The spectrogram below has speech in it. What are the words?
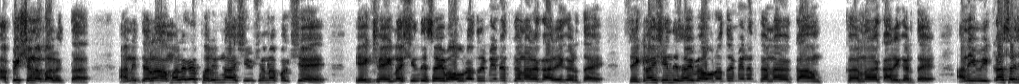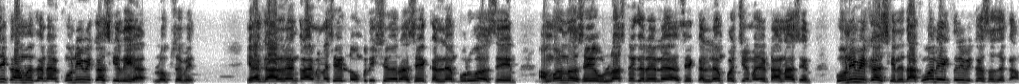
अपेक्षा न बाळगता. आणि त्याला आम्हाला काय फरक नाही शिवसेना पक्ष आहे. एक एकनाथ शिंदे साहेब अहोरात्र मेहनत करणारा कार्यकर्ता आहे. श्रीकांत शिंदे साहेब अहोरात्र मेहनत करणारा काम करणारा कार्यकर्ता आहे. आणि विकासाची कामं करणार कोणी विकास केले या लोकसभेत? या कल्याण ग्रामीण असेल डोंगरी शहर असेल कल्याण पूर्व असेल अंबरनाथ असेल उल्हासनगर असेल कल्याण पश्चिम असेल ठाणा असेल कोणी विकास केले? दाखवा ना एकतरी विकासाचं काम.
